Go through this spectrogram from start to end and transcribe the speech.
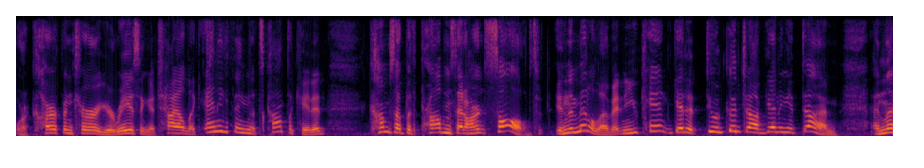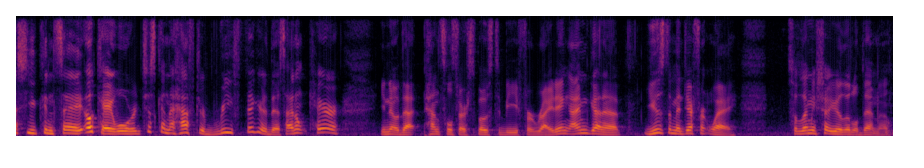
or a carpenter or you're raising a child, like anything that's complicated, comes up with problems that aren't solved in the middle of it, and you can't get it, do a good job getting it done, unless you can say, okay, well, we're just gonna have to refigure this. I don't care, you know, that pencils are supposed to be for writing. I'm gonna use them a different way. So let me show you a little demo.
